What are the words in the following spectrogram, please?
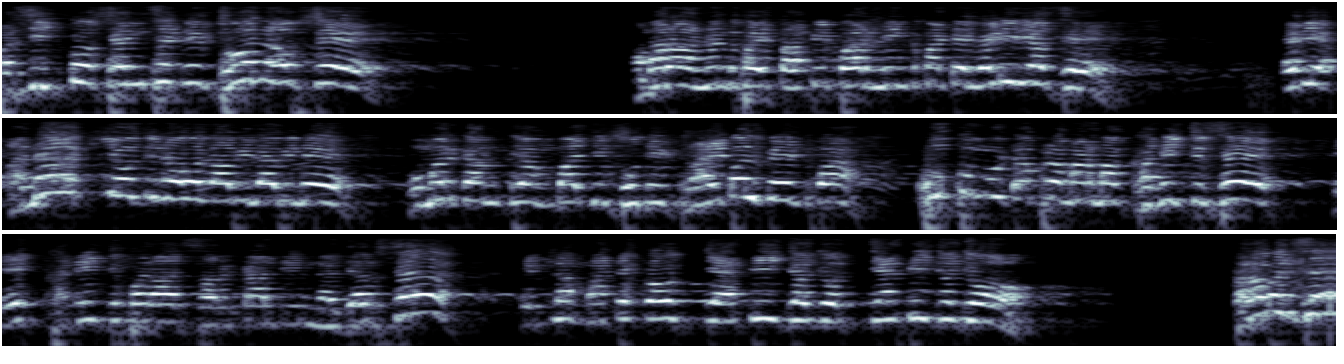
પછી ઇકો સેન્સિટિવ ઝોન આવશે. અમારા આનંદભાઈ તાપી પાર લિંક માટે લડી રહ્યા છે. એવી અનેક યોજનાઓ લાવી લાવીને ઉમરગામથી અંબાજી સુધી ટ્રાઇબલ બેલ્ટમાં ખૂબ મોટા પ્રમાણમાં ખનિજ છે. એ ખનિજ પર આ સરકારની નજર છે. એટલા માટે કહું ચેતી જજો ચેતી જજો. બરાબર છે?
